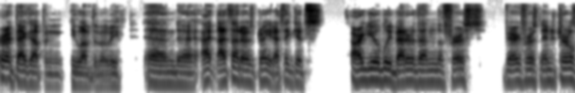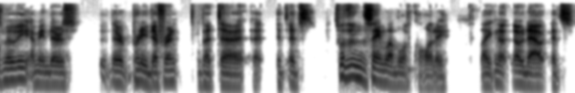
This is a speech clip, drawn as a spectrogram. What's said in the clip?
right back up, and he loved the movie. And uh, I, I thought it was great. I think it's arguably better than the first, very first Ninja Turtles movie. I mean, there's they're pretty different, but uh, it, it's it's within the same level of quality. Like no no doubt, it's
